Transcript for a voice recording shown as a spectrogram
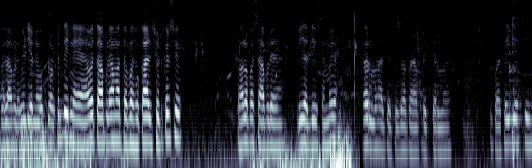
પહેલાં આપણે વિડીયોને અપલોડ કરી દઈએ ને હવે તો આપણે આમાં તો પાછું કાલ શૂટ કરીશું. તો હાલો પાછા આપણે બીજા દિવસે મળ્યા. હર મહાદેવ તો ભાઈ આપણે અત્યારમાં ઊભા થઈ ગયા છીએ.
